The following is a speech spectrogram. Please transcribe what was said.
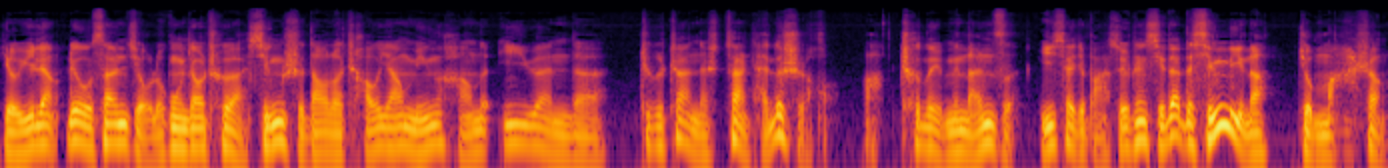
有一辆六三九路公交车啊，行驶到了朝阳民航的医院的这个站的站台的时候啊，车内有名男子一下就把随身携带的行李呢，就马上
